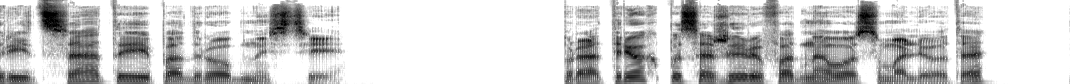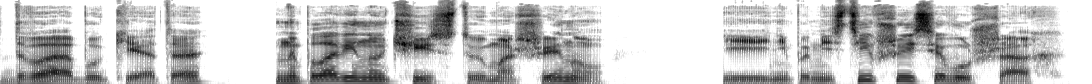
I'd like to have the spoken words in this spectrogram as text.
Тридцатые подробности. Про трех пассажиров одного самолета, два букета, наполовину чистую машину и не поместившиеся в ушах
